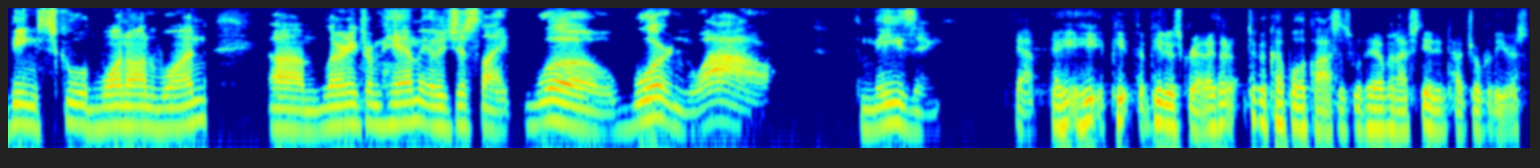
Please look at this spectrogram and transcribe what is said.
being schooled one-on-one, um, learning from him, it was just like, whoa, Wharton, wow, amazing yeah, he, he, Peter's great. I took a couple of classes with him, and I've stayed in touch over the years.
